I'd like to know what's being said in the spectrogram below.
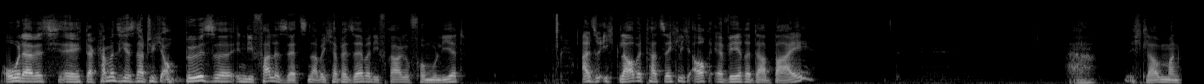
Oh, da, äh, da kann man sich jetzt natürlich auch böse in die Falle setzen. Aber ich habe ja selber die Frage formuliert. Also ich glaube tatsächlich auch, er wäre dabei. Ja ich glaube, man,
